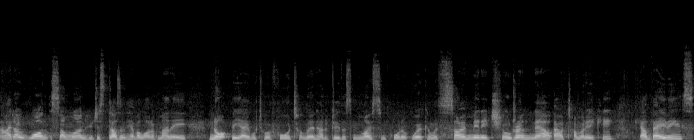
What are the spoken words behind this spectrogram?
I don't want someone who just doesn't have a lot of money not be able to afford to learn how to do this most important work. And with so many children now, our tamariki, our babies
